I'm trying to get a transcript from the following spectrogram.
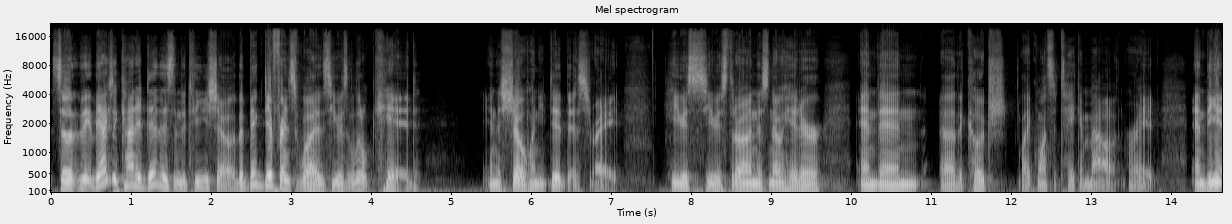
so they, they actually kind of did this in the TV show. The big difference was he was a little kid in the show when he did this, right? He was he was throwing this no hitter, and then uh, the coach like wants to take him out, right? And the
